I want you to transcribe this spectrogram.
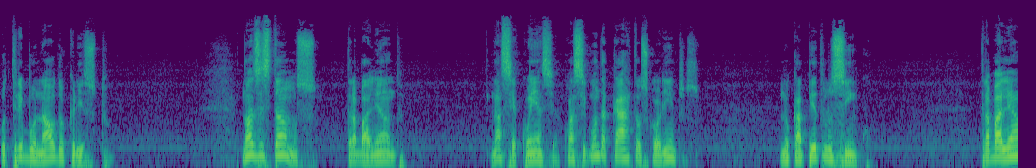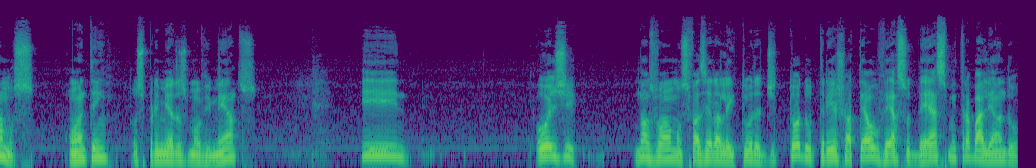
o Tribunal do Cristo. Nós estamos trabalhando na sequência com a segunda carta aos Coríntios, no capítulo 5. Trabalhamos ontem os primeiros movimentos e hoje nós vamos fazer a leitura de todo o trecho até o verso décimo e trabalhando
